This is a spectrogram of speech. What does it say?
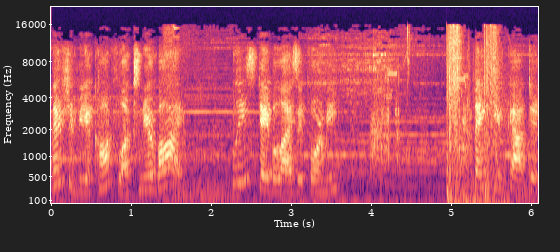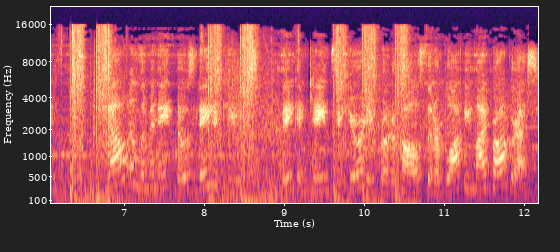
There should be a conflux nearby. Please stabilize it for me. Thank you, Captain. Now eliminate those data cubes. They contain security protocols that are blocking my progress.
